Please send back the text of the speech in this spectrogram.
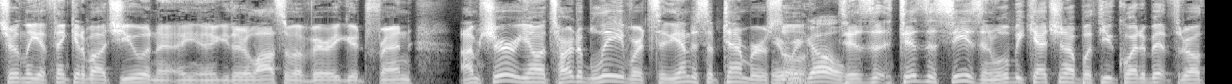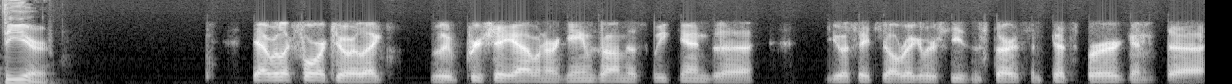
certainly thinking about you and uh, you know, the loss of a very good friend. I'm sure you know it's hard to believe we're at the end of September. Here so we go. Tis, the- tis the season. We'll be catching up with you quite a bit throughout the year. Yeah, we look forward to it. Like we appreciate you having our games on this weekend. Uh, USHL regular season starts in Pittsburgh, and uh,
